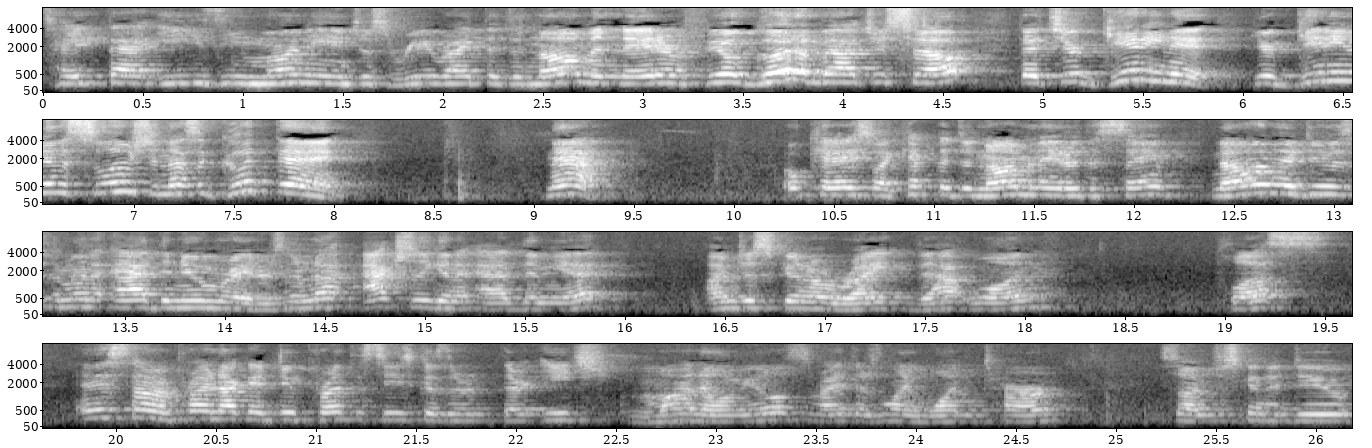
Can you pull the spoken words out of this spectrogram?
Take that easy money and just rewrite the denominator and feel good about yourself that you're getting it. You're getting to the solution. That's a good thing. Now, okay, so I kept the denominator the same. Now what I'm going to do is I'm going to add the numerators. And I'm not actually going to add them yet. I'm just going to write that one plus, and this time I'm probably not going to do parentheses because they're, they're each monomials, right? There's only one term. So I'm just going to do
